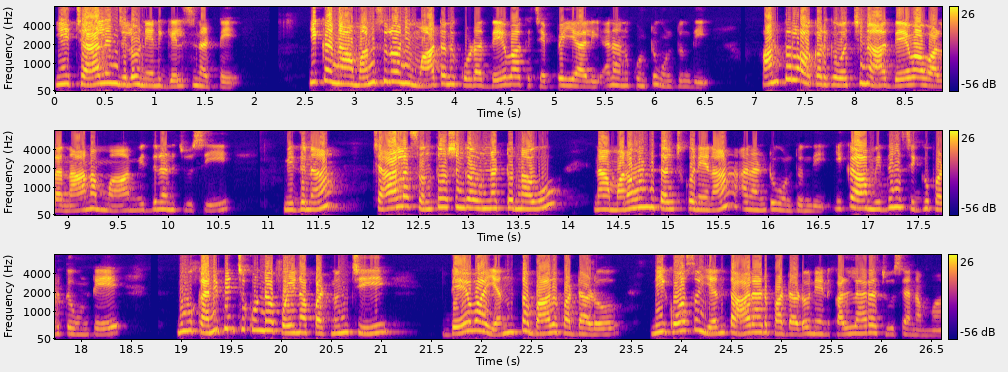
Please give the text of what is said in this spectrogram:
ఈ ఛాలెంజ్లో నేను గెలిచినట్టే. ఇక నా మనసులోని మాటను కూడా దేవాకి చెప్పేయాలి అని అనుకుంటూ ఉంటుంది. అంతలో అక్కడికి వచ్చిన దేవా వాళ్ళ నానమ్మ మిథునను చూసి మిథున చాలా సంతోషంగా ఉన్నట్టున్నావు. నా మనవణ్ణి తలుచుకునేనా? అని అంటూ ఉంటుంది. ఇక మిథున సిగ్గుపడుతూ ఉంటే నువ్వు కనిపించకుండా పోయినప్పటి నుంచి దేవా ఎంత బాధపడ్డాడో నీకోసం ఎంత ఆరాటపడ్డాడో నేను కళ్ళారా చూశానమ్మా.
